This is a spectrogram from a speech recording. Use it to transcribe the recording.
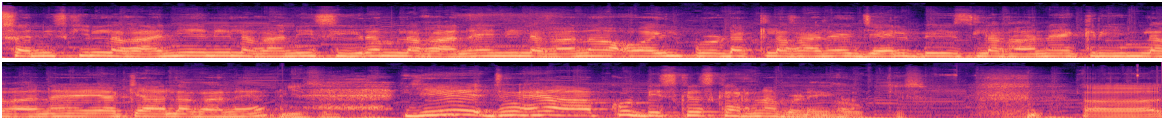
सन स्किन लगानी है नहीं लगानी सीरम लगाना है नहीं लगाना ऑयल प्रोडक्ट लगाना है जेल बेस लगाना है क्रीम लगाना है या क्या लगाना है ये जो है आपको डिस्कस करना पड़ेगा। ओके सर Uh,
